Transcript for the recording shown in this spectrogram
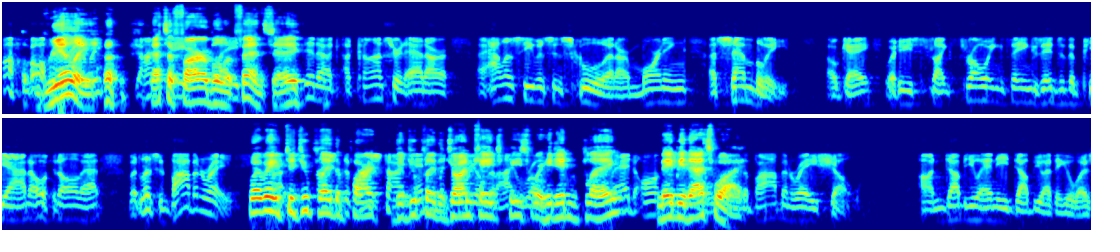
Oh, really? really? That's a fireable played, offense, eh? We did a, a concert at our uh, Allen Stevenson School at our morning assembly. Okay, where he's like throwing things into the piano and all that. But listen, Bob and Ray. Wait, wait. uh, did you play the part? first Did you play the John Cage piece where he didn't play? Maybe that's why. The Bob and Ray show on WNEW, I think it was,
